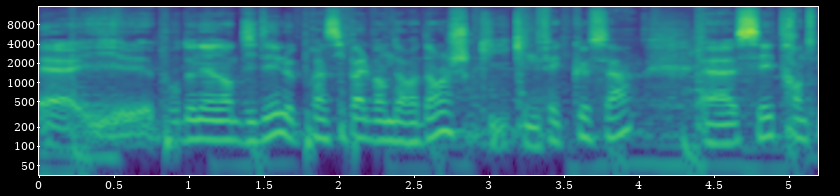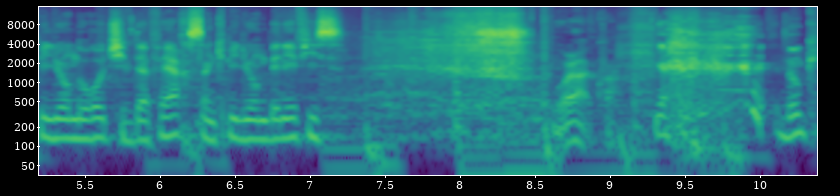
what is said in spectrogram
Euh, pour donner un ordre d'idée, le principal vendeur d'anges, qui, qui ne fait que ça, euh, c'est 30 millions d'euros de chiffre d'affaires, 5 millions de bénéfices. Voilà quoi. Donc,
